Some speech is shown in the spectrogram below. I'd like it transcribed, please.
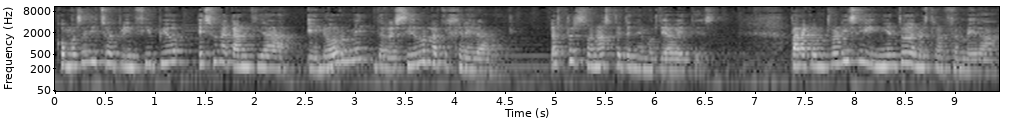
Como os he dicho al principio, es una cantidad enorme de residuos la que generamos, las personas que tenemos diabetes, para control y seguimiento de nuestra enfermedad.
